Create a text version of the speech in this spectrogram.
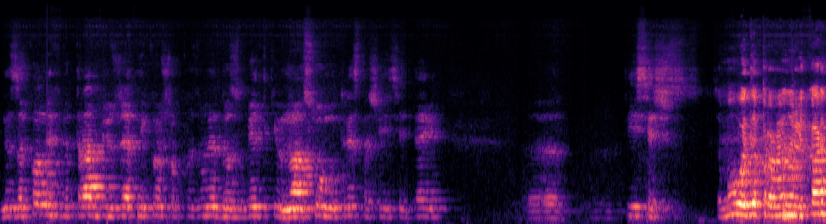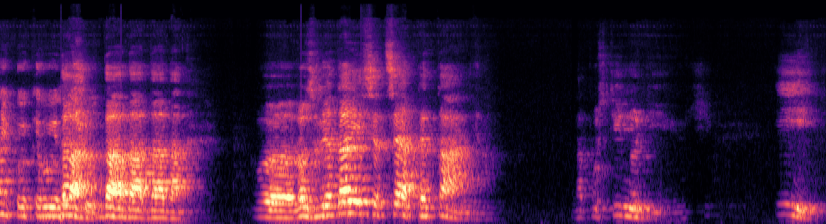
незаконних витрат бюджетних коштів, що призвели до збитків на суму 369 е, тисяч Це мова йде про районну лікарню, якою керує да, да, да. Е, Розглядається це питання на постійно діючі і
